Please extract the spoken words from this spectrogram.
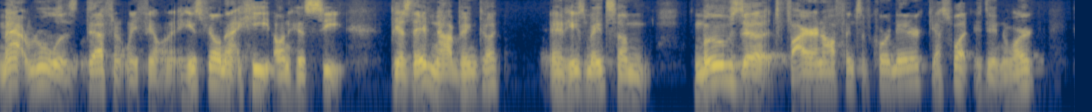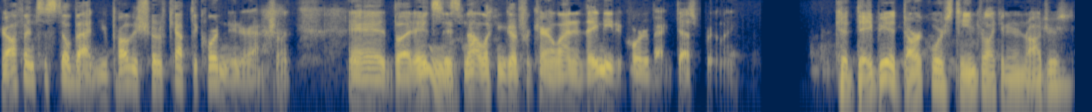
Matt Rhule is definitely feeling it. He's feeling that heat on his seat because they've not been good. And he's made some moves to fire an offensive coordinator. Guess what? It didn't work. Your offense is still bad. You probably should have kept the coordinator actually. And, but it's Ooh. it's not looking good for Carolina. They need a quarterback desperately. Could they be a dark horse team for like an Aaron Rodgers?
